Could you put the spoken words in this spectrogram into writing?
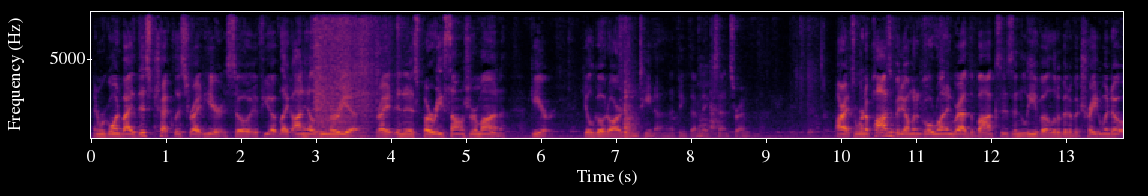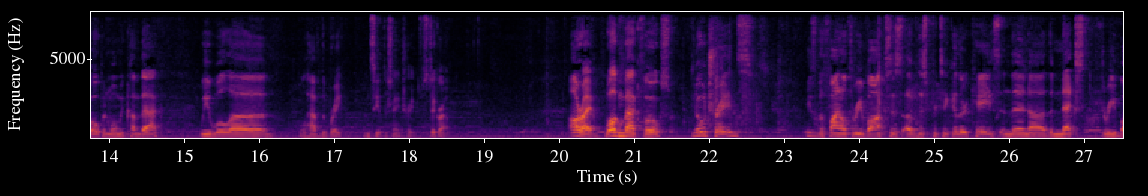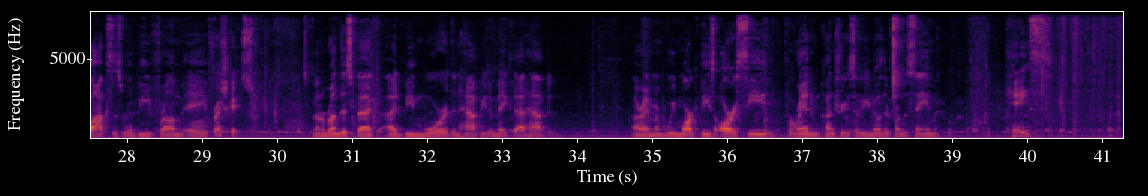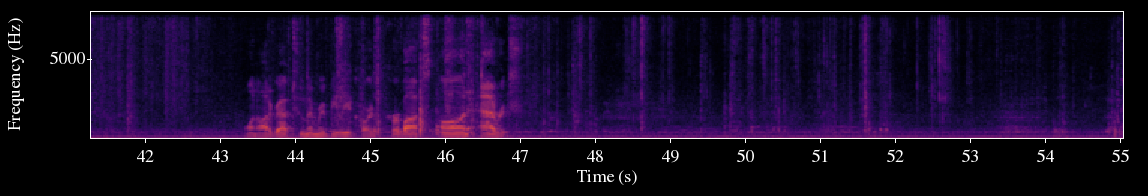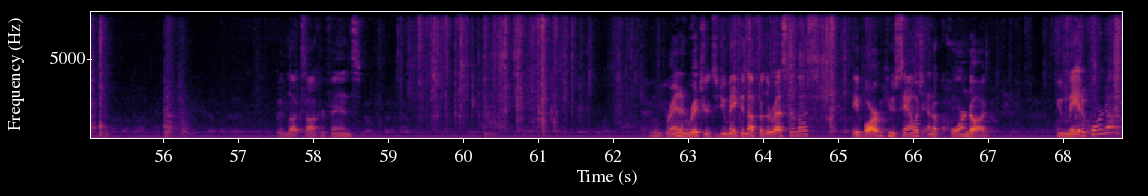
And we're going by this checklist right here. So if you have like Angel Di Maria, right, in his Paris Saint-Germain gear, he'll go to Argentina. I think that makes sense, right? All right, so we're to pause the video. I'm going to go run and grab the boxes and leave a little bit of a trade window open. When we come back, we will uh, we'll have the break and see if there's any trades. Stick around. All right, welcome back, folks. No trades. These are the final three boxes of this particular case, and then uh, the next three boxes will be from a fresh case. So I'm going to run this back. I'd be more than happy to make that happen. All right, remember we marked these RC for random country, so you know they're from the same case. One autograph, two memorabilia cards per box on average. Good luck, soccer fans. Ooh, Brandon Richards, did you make enough for the rest of us? A barbecue sandwich and a corn dog. You made a corn dog?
